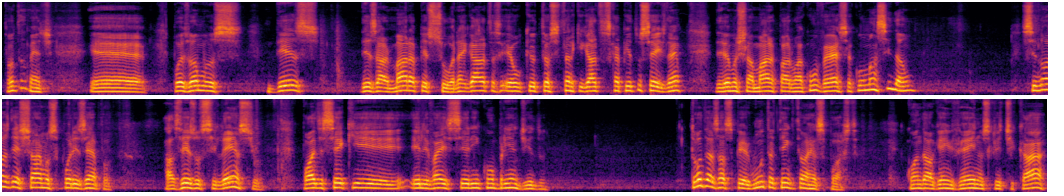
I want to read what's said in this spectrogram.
Totalmente. É, pois vamos des desarmar a pessoa, né? Gálatas, é o que eu estou citando aqui, Gálatas capítulo 6, né? Devemos chamar para uma conversa com mansidão. Se nós deixarmos, por exemplo, às vezes o silêncio, pode ser que ele vai ser incompreendido. Todas as perguntas têm que ter uma resposta. quando alguém vem nos criticar,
